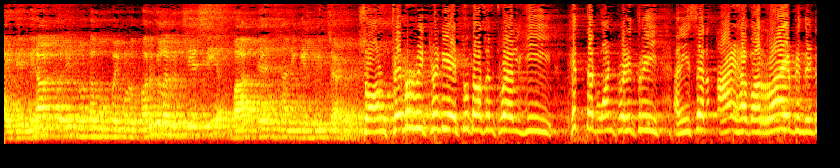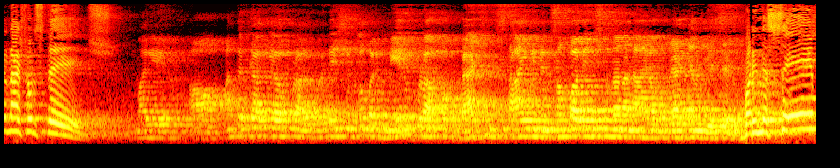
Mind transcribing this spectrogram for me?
అయితే విరాట్ కోహ్లీ నూట ముప్పై మూడు పరుగులను చేసి భారతదేశాన్ని గెలిపించాడు So on February 28, 2012, he hit that 123 and he said, I have arrived in the international stage. మరి ఆ అంతర్జాతీయ ప్ర- ప్రదేశంలో మరి నేను కూడా ఒక బ్యాట్స్మెన్ స్థాయిని నేను సంపాదించుకున్నానని ఆయన ఒక వ్యాఖ్యానం చేశాడు But in the same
